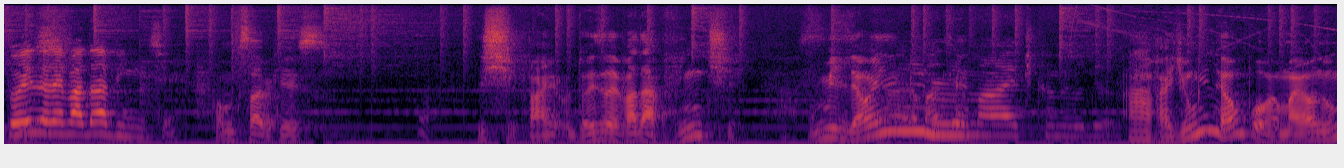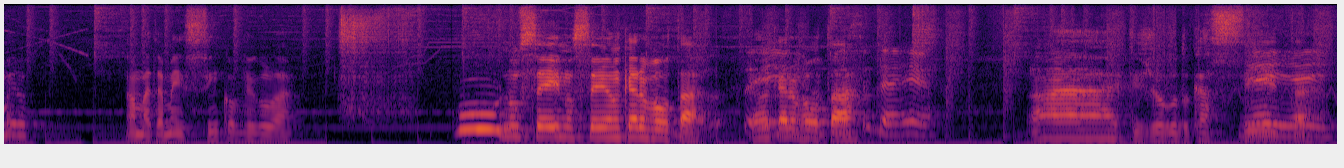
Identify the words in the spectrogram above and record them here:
2 elevado a 20. Como tu sabe que é isso? Ixi, vai 2 elevado a 20? Um milhão e. Cara, matemática, meu Deus. Ah, vai de um milhão, pô. É o maior número. Não, mas também 5, Uh, não sei, não sei, eu não quero voltar. eu não quero voltar. Não ideia. Ai, que jogo do caceta. aí, e aí?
